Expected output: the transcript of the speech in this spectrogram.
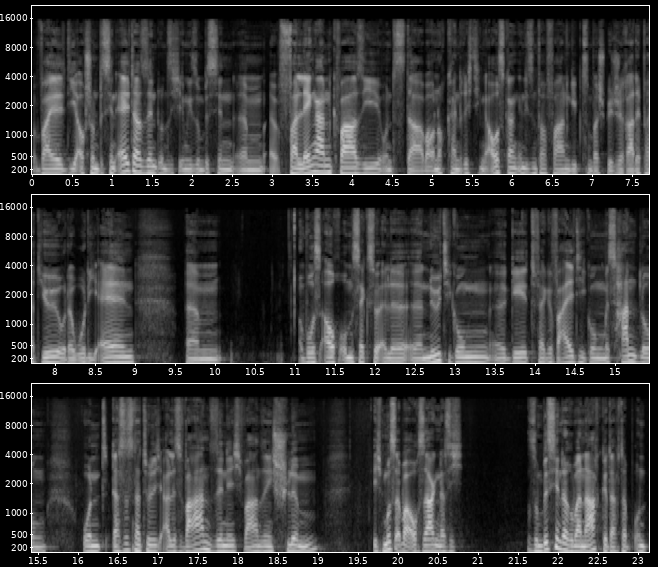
weil die auch schon ein bisschen älter sind und sich irgendwie so ein bisschen ähm, äh, verlängern quasi und es da aber auch noch keinen richtigen Ausgang in diesem Verfahren gibt, zum Beispiel Gérard Depardieu oder Woody Allen. Ähm, wo es auch um sexuelle äh, Nötigungen äh, geht, Vergewaltigung, Misshandlung. Und das ist natürlich alles wahnsinnig, wahnsinnig schlimm. Ich muss aber auch sagen, dass ich so ein bisschen darüber nachgedacht habe und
